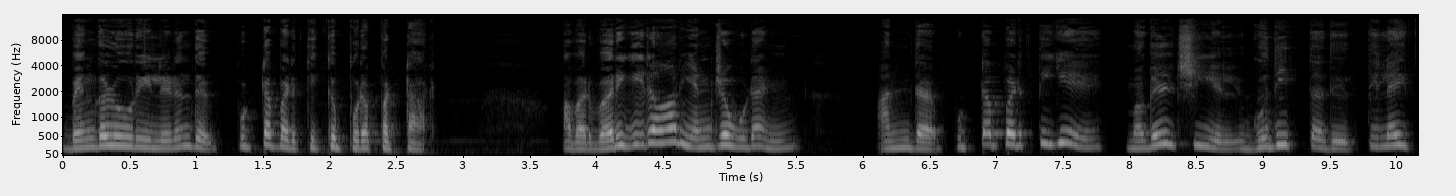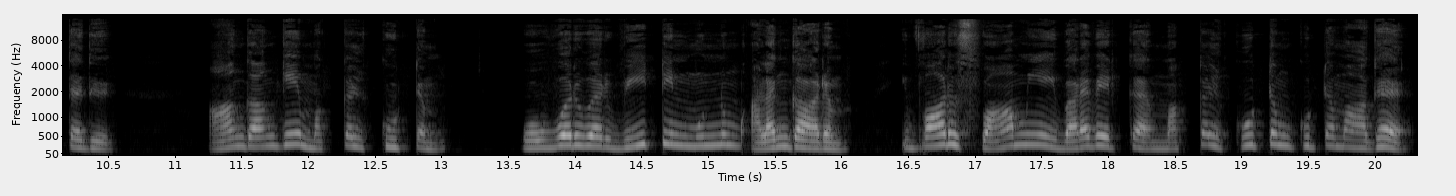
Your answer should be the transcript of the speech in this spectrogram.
பெங்களூரிலிருந்து புட்டபர்த்திக்கு புறப்பட்டார். அவர் வருகிறார் என்றவுடன் அந்த புட்டபர்த்தியே மகிழ்ச்சியில் குதித்தது திளைத்தது. ஆங்காங்கே மக்கள் கூட்டம் ஒவ்வொருவர் வீட்டின் முன்னும் அலங்காரம். இவ்வாறு சுவாமியை வரவேற்க மக்கள் கூட்டம் கூட்டமாக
